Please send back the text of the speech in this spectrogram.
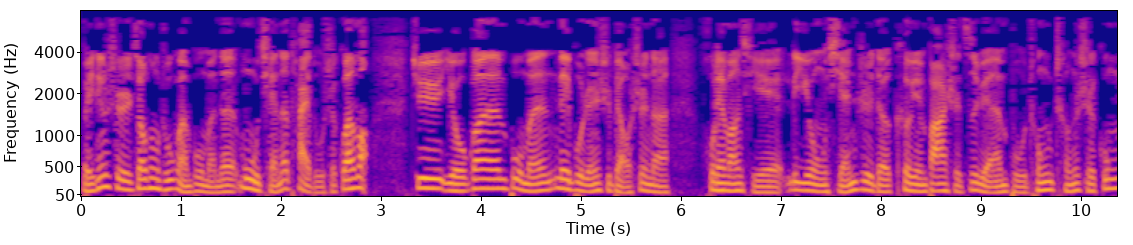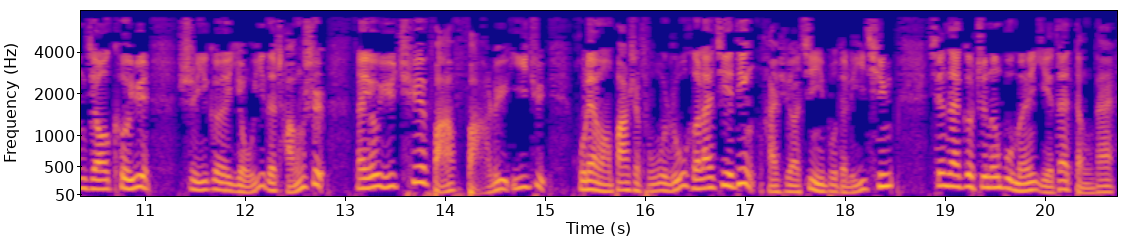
北京市交通主管部门的目前的态度是观望。据有关部门内部人士表示呢，互联网企业利用闲置的客运巴士资源补充城市公交客运是一个有益的尝试，但由于缺乏法律依据，互联网巴士服务如何来界定，还需要进一步的厘清。现在各职能部门也在等待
